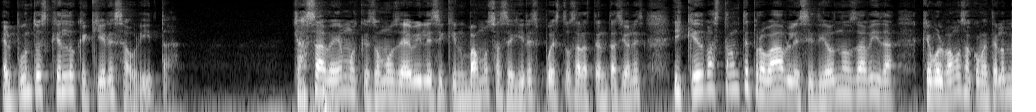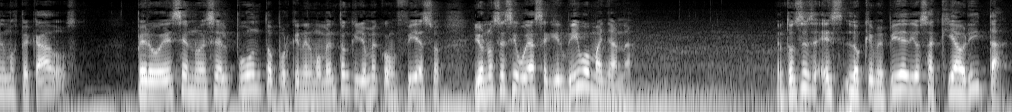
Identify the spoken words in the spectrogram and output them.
El punto es qué es lo que quieres ahorita. Ya sabemos que somos débiles y que vamos a seguir expuestos a las tentaciones y que es bastante probable, si Dios nos da vida, que volvamos a cometer los mismos pecados. Pero ese no es el punto, porque en el momento en que yo me confieso, yo no sé si voy a seguir vivo mañana. Entonces es lo que me pide Dios aquí ahorita.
